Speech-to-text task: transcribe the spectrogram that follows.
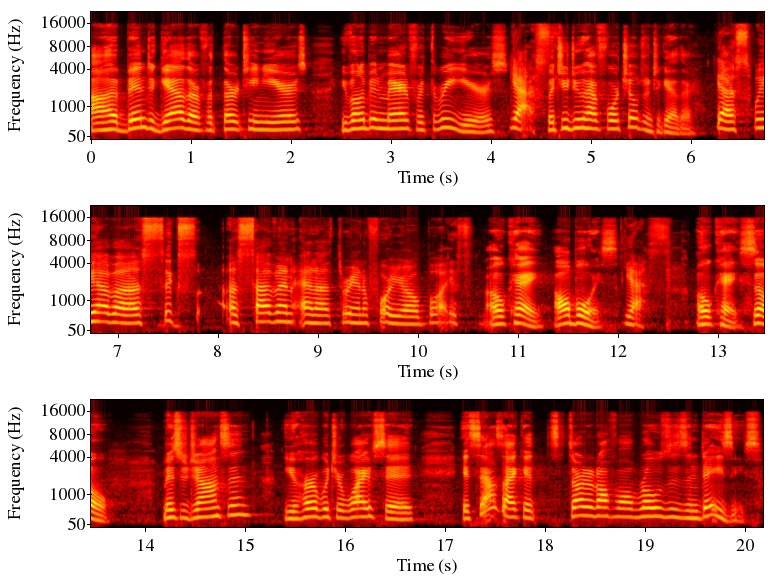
uh, have been together for 13 years. You've only been married for three years. Yes. But you do have four children together. Yes, we have a six, a seven, and a three and a four-year-old boys. Okay, all boys. Yes. Okay, so, Mr. Johnson, you heard what your wife said. It sounds like it started off all roses and daisies.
